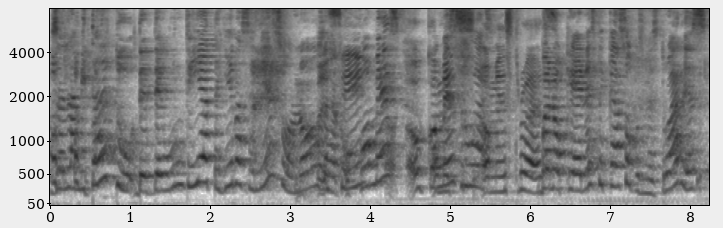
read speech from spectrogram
O sea, la mitad de tu, de, un día te llevas en eso, ¿no? o sea, pues o comes o, comes, o menstruas. Bueno, que en este caso, pues menstruar es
